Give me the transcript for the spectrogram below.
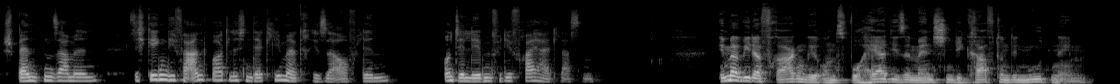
Spenden sammeln, sich gegen die Verantwortlichen der Klimakrise auflehnen und ihr Leben für die Freiheit lassen. Immer wieder fragen wir uns, woher diese Menschen die Kraft und den Mut nehmen.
